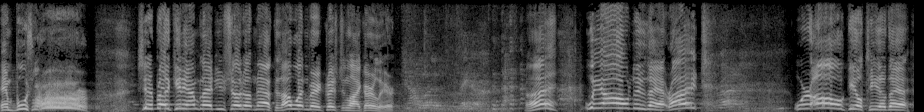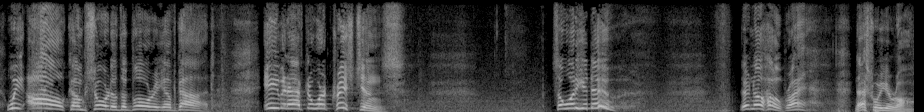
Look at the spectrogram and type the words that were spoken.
And Bush, she said, Brother Kenny, I'm glad you showed up now because I wasn't very Christian like earlier. Right? We all do that, right? We're all guilty of that. We all come short of the glory of God, even after we're Christians. So, what do you do? There's no hope, right? That's where you're wrong.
